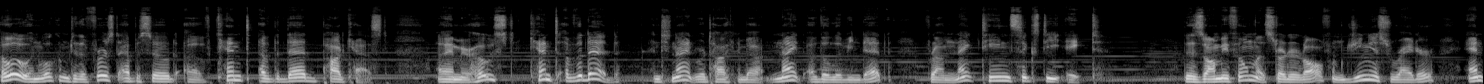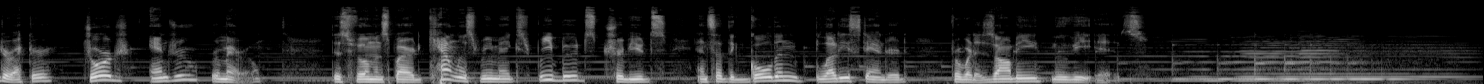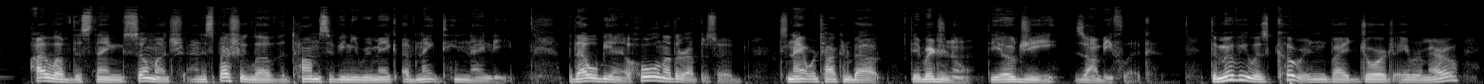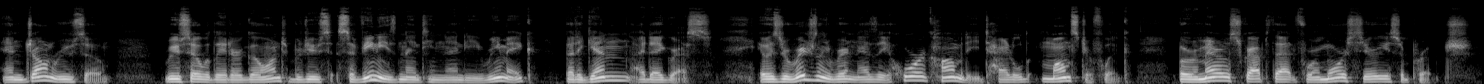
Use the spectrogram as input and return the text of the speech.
Hello, and welcome to the first episode of Kent of the Dead podcast. I am your host, Kent of the Dead, and tonight we're talking about Night of the Living Dead from 1968. This zombie film that started it all from genius writer and director George Andrew Romero. This film inspired countless remakes, reboots, tributes, and set the golden, bloody standard for what a zombie movie is. I love this thing so much, and especially love the Tom Savini remake of 1990. But that will be in a whole nother episode. Tonight we're talking about the original, the OG zombie flick. The movie was co written by George A. Romero and John Russo. Russo would later go on to produce Savini's 1990 remake, but again, I digress. It was originally written as a horror comedy titled Monster Flick, but Romero scrapped that for a more serious approach.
